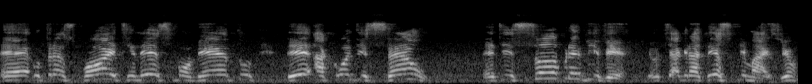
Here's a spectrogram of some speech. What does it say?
é, o transporte nesse momento, ter a condição é, de sobreviver. Eu te agradeço demais, viu?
